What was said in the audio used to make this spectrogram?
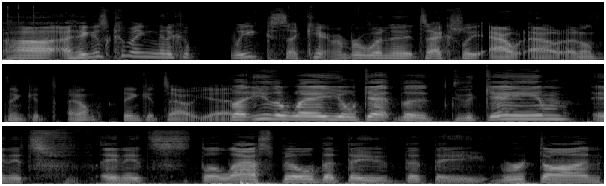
uh I think it's coming in a couple weeks. I can't remember when it's actually out out. I don't think it's. I don't think it's out yet. But either way, you'll get the the game and it's and it's the last build that they that they worked on,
